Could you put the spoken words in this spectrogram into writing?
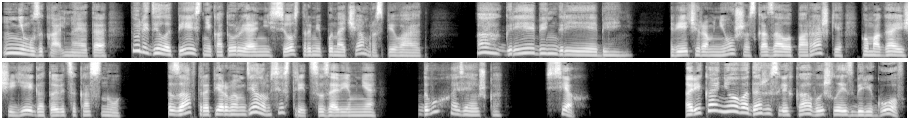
Не музыкально это, то ли дело песни, которые они с сестрами по ночам распевают. «Ах, гребень, гребень!» Вечером Нюша сказала Парашке, помогающей ей готовиться ко сну. «Завтра первым делом сестрицы зови мне. Двух, хозяюшка? Всех». Река Нева даже слегка вышла из берегов.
